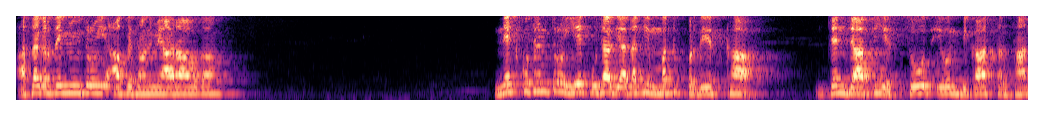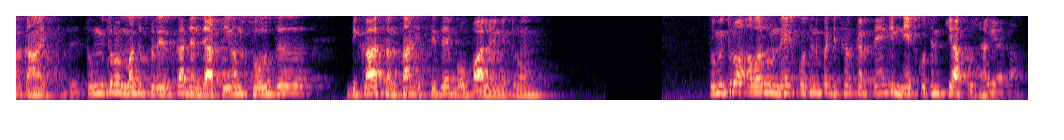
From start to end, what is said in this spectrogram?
आशा करते हैं मित्रों, ये आपके समझ में आ रहा होगा। नेक्स्ट क्वेश्चन मित्रों, ये पूछा गया था कि मध्य प्रदेश का जनजातीय शोध एवं विकास संस्थान कहाँ स्थित है? तो मित्रों मध्य प्रदेश का जनजातीय एवं शोध विकास संस्थान स्थित है भोपाल में मित्रों। तो मित्रों अब हम नेक्स्ट क्वेश्चन पर डिस्कस करते हैं कि नेक्स्ट क्वेश्चन क्या पूछा गया था।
